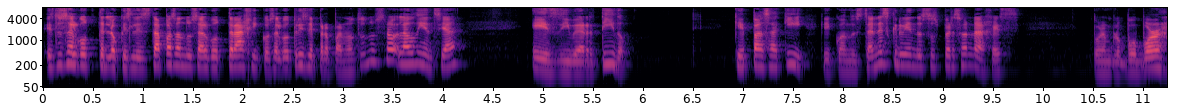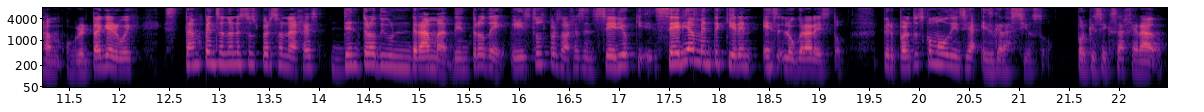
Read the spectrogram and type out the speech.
Esto es algo, lo que les está pasando es algo trágico, es algo triste, pero para nosotros, nuestra, la audiencia, es divertido. ¿Qué pasa aquí? Que cuando están escribiendo estos personajes, por ejemplo, Bob Burnham o Greta Gerwig, están pensando en estos personajes dentro de un drama, dentro de estos personajes en serio, seriamente quieren lograr esto. Pero para nosotros como audiencia es gracioso, porque es exagerado.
